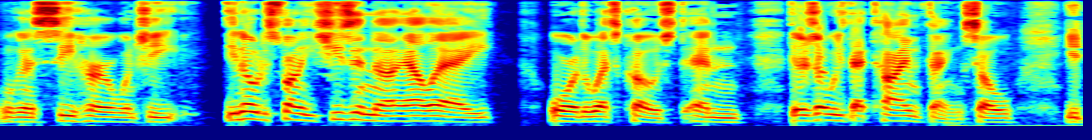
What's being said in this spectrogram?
We're going to see her when she. You know, it's funny. She's in uh, L.A. or the West Coast, and there's always that time thing. So you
